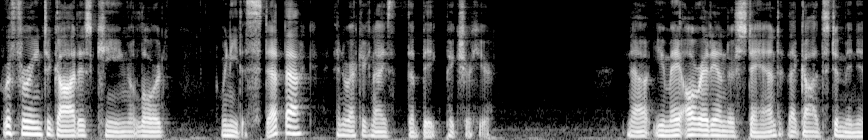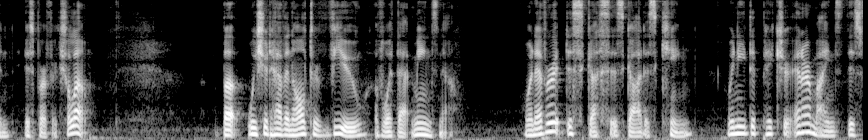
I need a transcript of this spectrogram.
referring to God as King or Lord, we need to step back and recognize the big picture here. Now, you may already understand that God's dominion is perfect shalom. But we should have an altered view of what that means now. Whenever it discusses God as king, we need to picture in our minds this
